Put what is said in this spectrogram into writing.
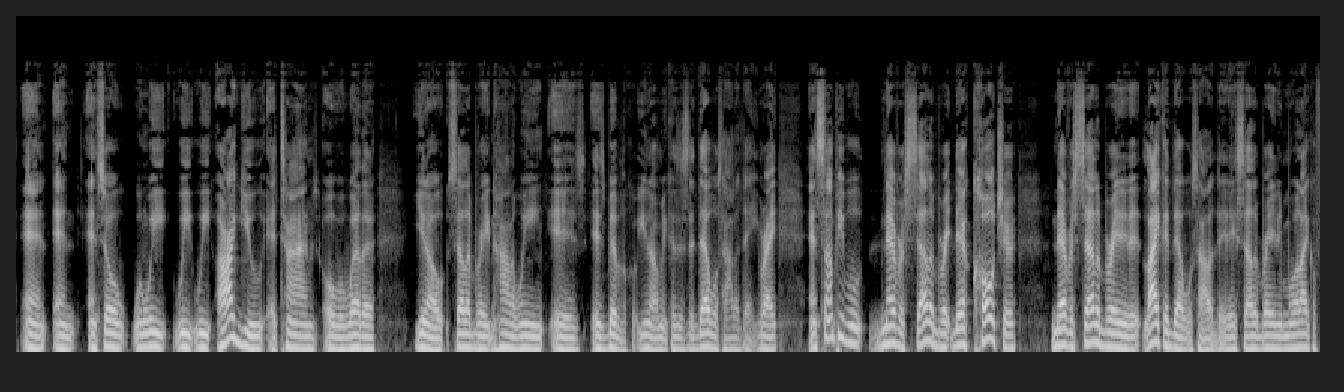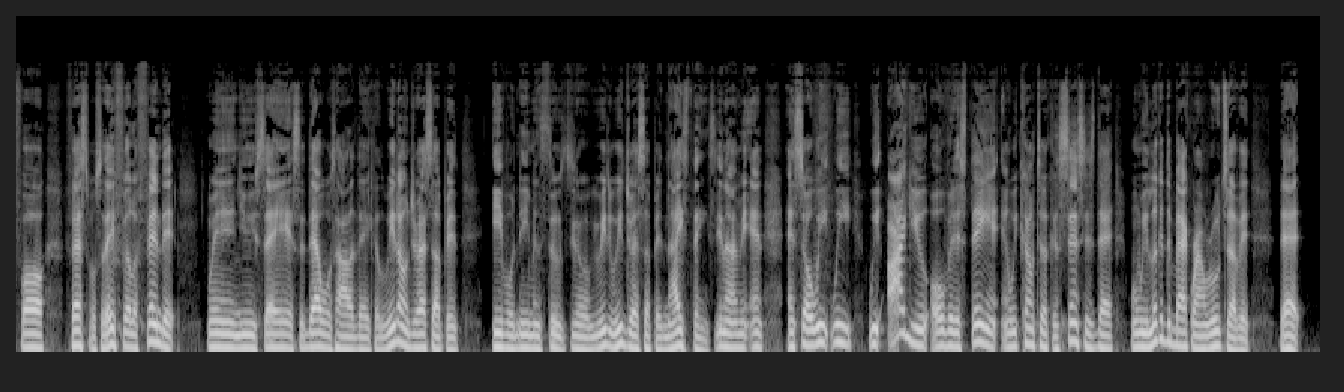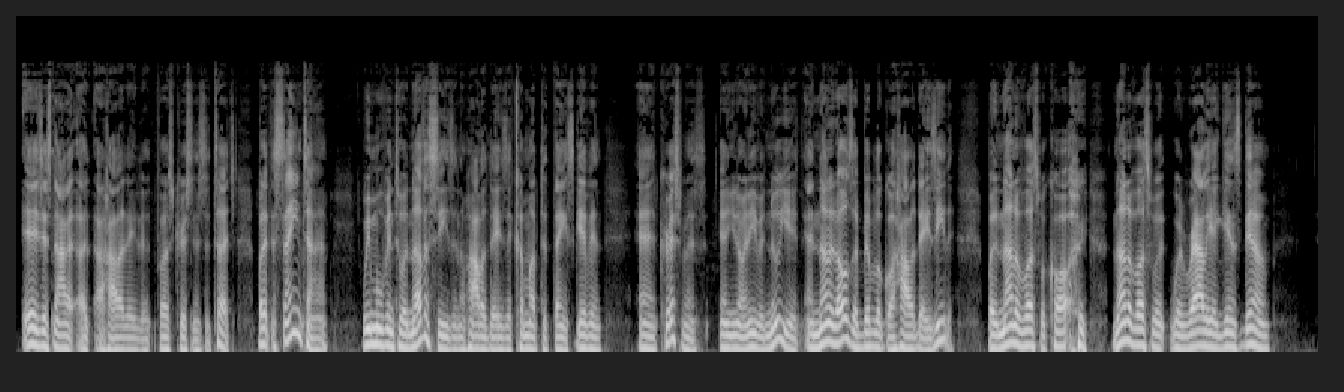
And and and so when we we we argue at times over whether you know celebrating Halloween is is biblical, you know, I mean, because it's the devil's holiday, right? And some people never celebrate their culture never celebrated it like a devil's holiday. They celebrated more like a fall festival. So they feel offended when you say it's the devil's holiday because we don't dress up in evil demon suits. You know, we we dress up in nice things. You know what I mean? And and so we we we argue over this thing, and we come to a consensus that when we look at the background roots of it, that it's just not a, a holiday for us Christians to touch. But at the same time, we move into another season of holidays that come up to Thanksgiving and Christmas and you know and even New Year, and none of those are biblical holidays either. But none of us would call, none of us would, would rally against them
